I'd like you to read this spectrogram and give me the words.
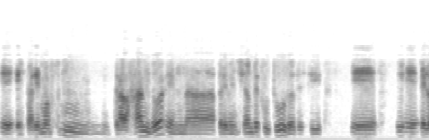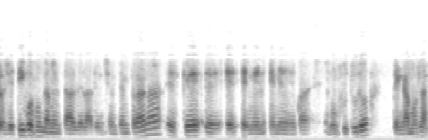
eh, estaremos mm, trabajando en una prevención de futuro, es decir, eh, eh, el objetivo fundamental de la atención temprana es que en, en, en, en, un futuro tengamos las,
